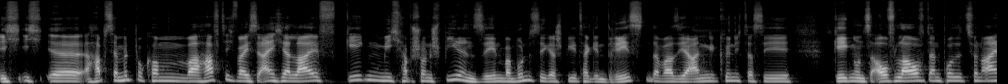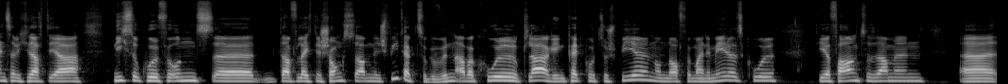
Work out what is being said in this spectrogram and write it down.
ich, ich äh, habe es ja mitbekommen, wahrhaftig, weil ich sie eigentlich ja live gegen mich habe schon spielen sehen beim Bundesligaspieltag in Dresden. Da war sie ja angekündigt, dass sie gegen uns auflauft an Position 1. habe ich gedacht, ja, nicht so cool für uns, äh, da vielleicht eine Chance zu haben, den Spieltag zu gewinnen. Aber cool, klar, gegen Petco zu spielen und auch für meine Mädels cool, die Erfahrung zu sammeln. Äh,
